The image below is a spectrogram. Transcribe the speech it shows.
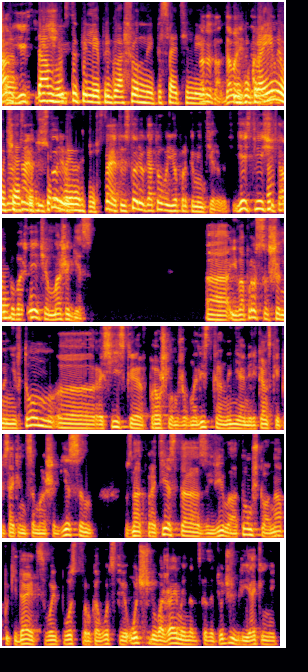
Там, есть Там вещи... выступили приглашенные писатели да, да, да. Давай, из Украины, давай. участвующие в боевых действиях. Да, эту историю готовы ее прокомментировать. Есть вещи uh-huh. там поважнее, чем Маша Гесс. А, и вопрос совершенно не в том, э, российская в прошлом журналистка, ныне американская писательница Маша Гессен в знак протеста заявила о том, что она покидает свой пост в руководстве очень уважаемой, надо сказать, очень влиятельной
